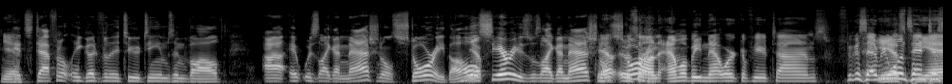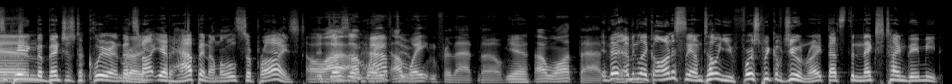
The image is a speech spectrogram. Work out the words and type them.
Yeah. It's definitely good for the two teams involved. Uh, it was like a national story. The whole Yep. series was like a national Yeah, it story. was on MLB Network a few times Because everyone's ESPN. anticipating the benches to clear, and that's Right. not yet happened. I'm a little surprised. oh, It I- doesn't I'm, wait- have I'm waiting for that though. Yeah. I want that. That- I mean, like honestly, I'm telling you, first week of June, right? That's the next time they meet.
